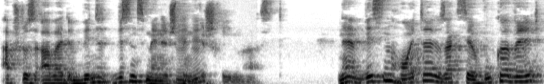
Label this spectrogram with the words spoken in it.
Abschlussarbeit im Wissensmanagement mhm. geschrieben hast. Ne? Wissen heute, du sagst ja VUCA-Welt,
